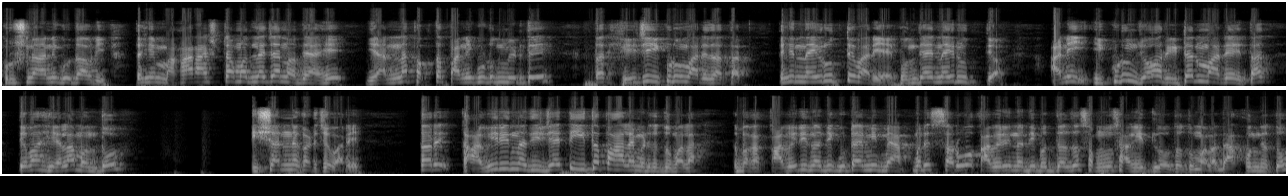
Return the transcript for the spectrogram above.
कृष्णा आणि गोदावरी. तर हे महाराष्ट्रामधल्या ज्या नद्या आहे यांना फक्त पाणी कुठून मिळते? तर हे जे इकडून वारे जातात तर हे नैऋत्य वारे आहे. कोणते नैऋत्य. आणि इकडून जेव्हा रिटर्न मारे येतात तेव्हा ह्याला म्हणतो ईशान्यकडचे वारे. तर कावेरी नदी जी आहे ती इथं पाहायला मिळते तुम्हाला. तर बघा कावेरी नदी कुठे आहे? मी मॅपमध्ये सर्व कावेरी नदीबद्दल जर समजून सांगितलं होतं तुम्हाला दाखवून देतो.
